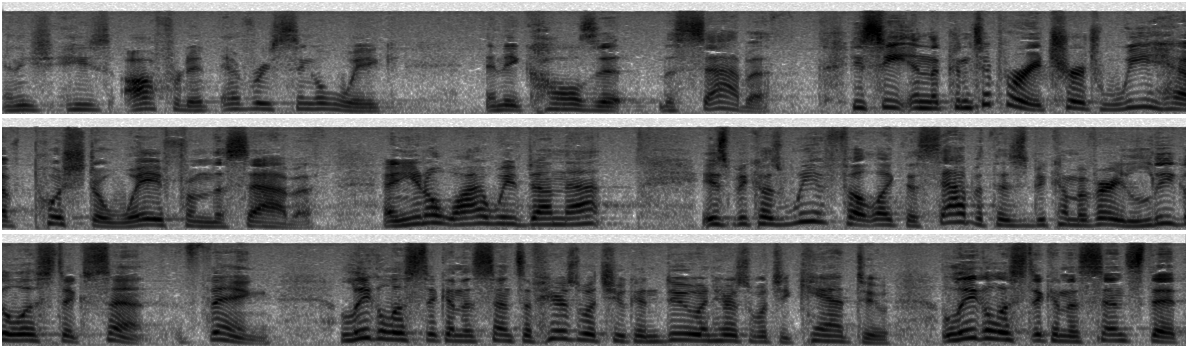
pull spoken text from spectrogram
And he's, he's offered it every single week, and he calls it the Sabbath. You see, in the contemporary church, we have pushed away from the Sabbath. And you know why we've done that? Is because we have felt like the Sabbath has become a very legalistic thing. Legalistic in the sense of here's what you can do and here's what you can't do. Legalistic in the sense that,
